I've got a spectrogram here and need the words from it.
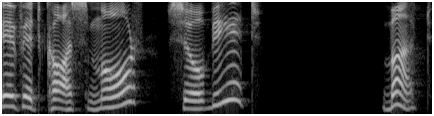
If it costs more, so be it. But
